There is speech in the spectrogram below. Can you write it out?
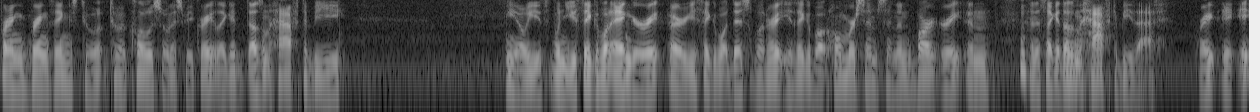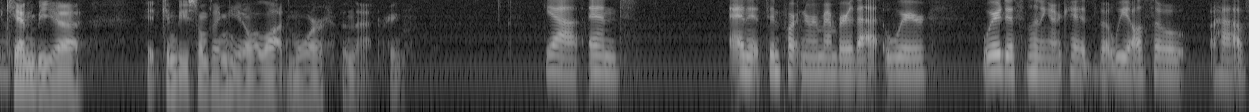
bring bring things to a, to a close so to speak right like it doesn't have to be you know, you, when you think about anger, right, or you think about discipline, right? You think about Homer Simpson and Bart, right? And and it's like it doesn't have to be that, right? It, it can be uh, it can be something you know a lot more than that, right? Yeah, and and it's important to remember that we're we're disciplining our kids, but we also have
